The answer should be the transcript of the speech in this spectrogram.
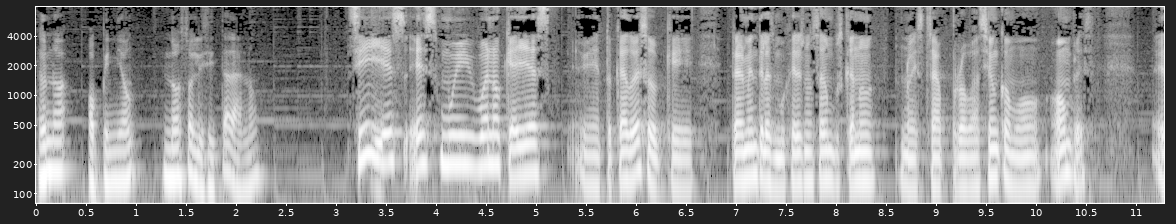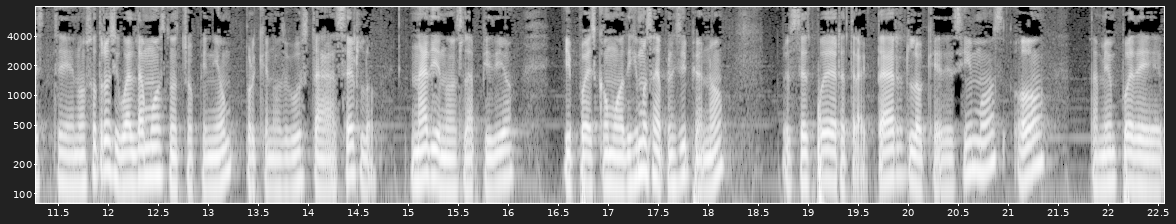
es una opinión no solicitada, ¿no? Sí, es, es muy bueno que hayas eh, tocado eso, que realmente las mujeres no están buscando nuestra aprobación como hombres, este, nosotros igual damos nuestra opinión porque nos gusta hacerlo. Nadie nos la pidió. Y pues como dijimos al principio, ¿no? Usted puede retractar lo que decimos o también puede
